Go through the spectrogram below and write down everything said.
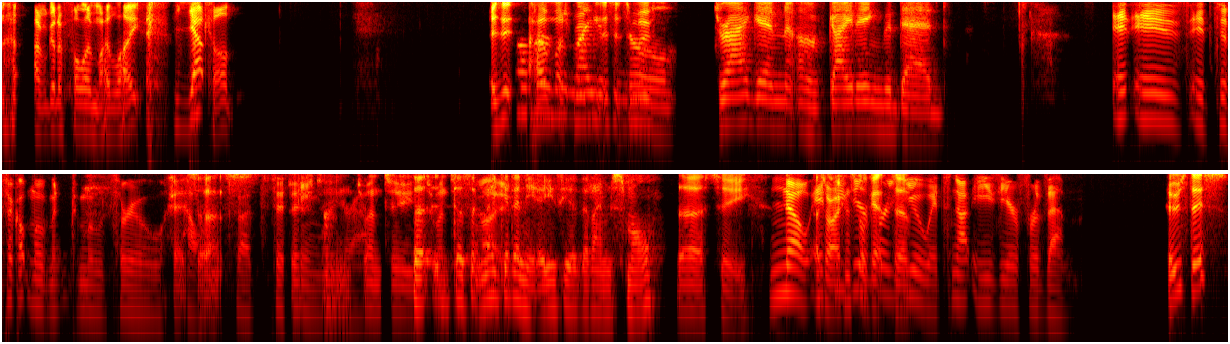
I'm gonna follow my light. Yep. I can't. Is it how Follow much the movement light is it to move? noble Dragon of guiding the dead. It is. It's difficult movement to move through. Okay, so houses, that's it's 15, where 15, you're at. 20, But does it make 25, it any easier that I'm small? 30. No, That's it's all right, I can easier still for get to- you. It's not easier for them. Who's this?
